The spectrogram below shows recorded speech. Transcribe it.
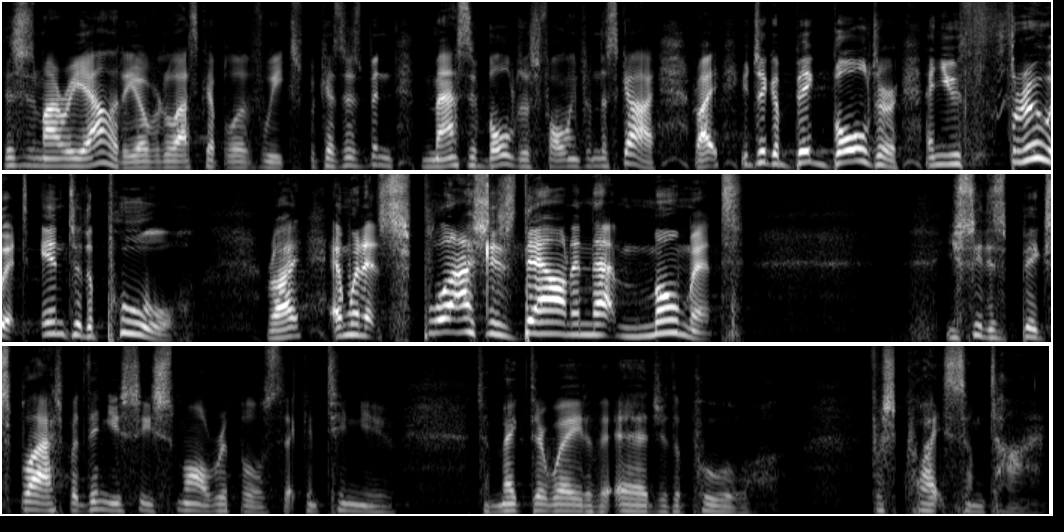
this is my reality over the last couple of weeks because there's been massive boulders falling from the sky, right? You took a big boulder and you threw it into the pool, right? And when it splashes down in that moment, you see this big splash, but then you see small ripples that continue to make their way to the edge of the pool for quite some time.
